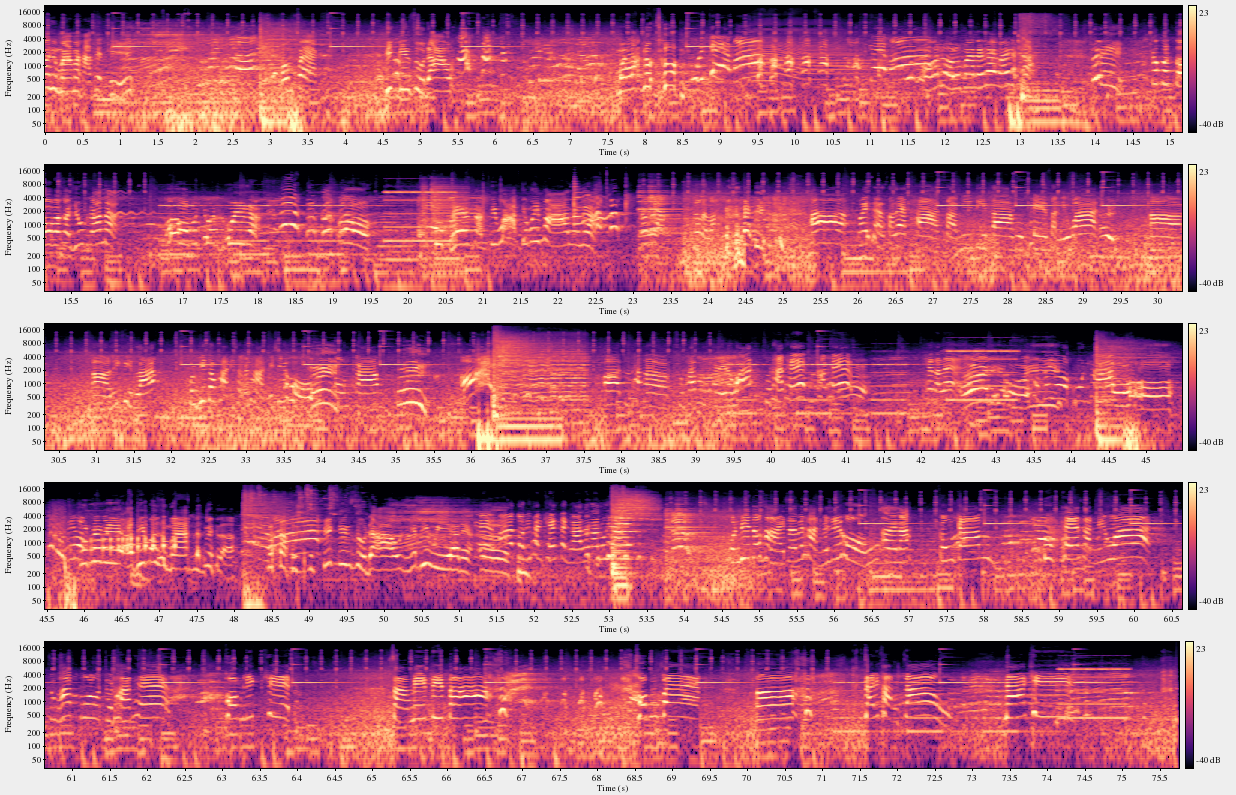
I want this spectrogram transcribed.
มหึมามหาเศรษฐี ผมแฝกพลิกดินสู่ดาว มันรักลูกทุ่งอุ้ยเก๋มากเก๋มากขอกระโดดลงไปเลยได้ไหมเนี่ยเฮ้ยก็มันโตมากับยุคนั้นอะ โอ้มันชวนคุยเนี่ยโอ้บุพเพสันติวาสยังไม่มาเลยเนี่ยเรื่องอะไรเรื่องอะไรวะเฮ้ย อ่าไว้แสบสแลกขาดสามีตีตาบุพเพสันนิวาสเฮ้ย อ่าอ่าลิขิตรักคุณพี่เจ้าขาดิฉันเป็นทหารไม่ใช่โหงเฮ้ยกงกรรมเฮ้ยโอ๊ยอ่าจุธาเอ่อสุภาพบุรุษอะไรวะจุธาเทพจุธาเทพแค่นั้นแหละเฮ้ยโอ้ยผมประโยคคุณครับ โอ้โหคุณไม่มีอภิมหึมาเลยเหรอพลิกดินสู่ดาวอย่างเงี้ยพี่เวียเนี่ย เอเก๋อมากตอนนี้แพนเค้กแต่งงานแล้วนะรู้ยัง มแฟ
